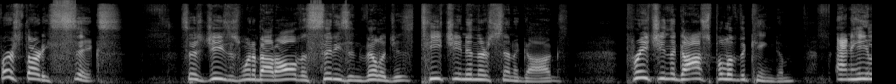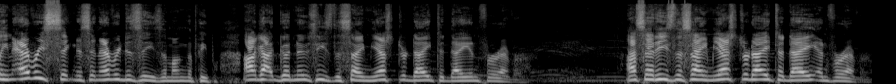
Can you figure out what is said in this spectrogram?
Verse 36 says Jesus went about all the cities and villages, teaching in their synagogues, preaching the gospel of the kingdom, and healing every sickness and every disease among the people. I got good news. He's the same yesterday, today, and forever. I said he's the same yesterday, today, and forever.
